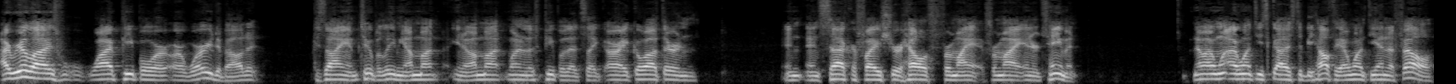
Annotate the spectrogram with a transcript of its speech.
I realize why people are, are worried about it because I am too. Believe me, I'm not, you know, I'm not one of those people that's like, all right, go out there and and and sacrifice your health for my for my entertainment. No, I want I want these guys to be healthy. I want the NFL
